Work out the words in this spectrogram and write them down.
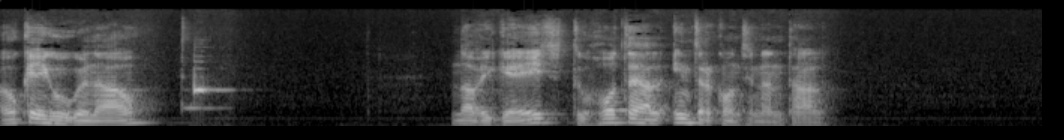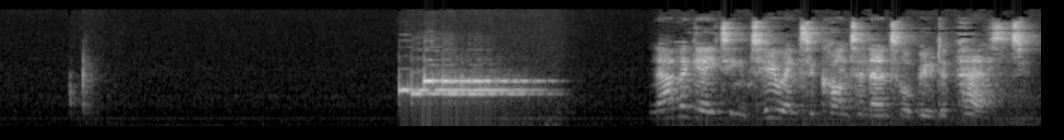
Okay Google now. Navigate to Hotel Intercontinental. Navigating to Intercontinental Budapest.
